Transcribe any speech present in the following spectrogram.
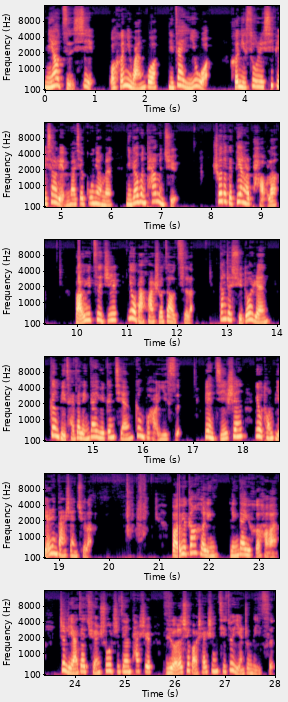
你要仔细，我和你玩过，你再疑我，和你素日嬉皮笑脸的那些姑娘们，你该问他们去。说的个店儿跑了，宝玉自知又把话说造次了，当着许多人，更比才在林黛玉跟前更不好意思，便急身又同别人搭讪去了。宝玉刚和林林黛玉和好啊，这里啊，在全书之间，他是惹了薛宝钗生气最严重的一次。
